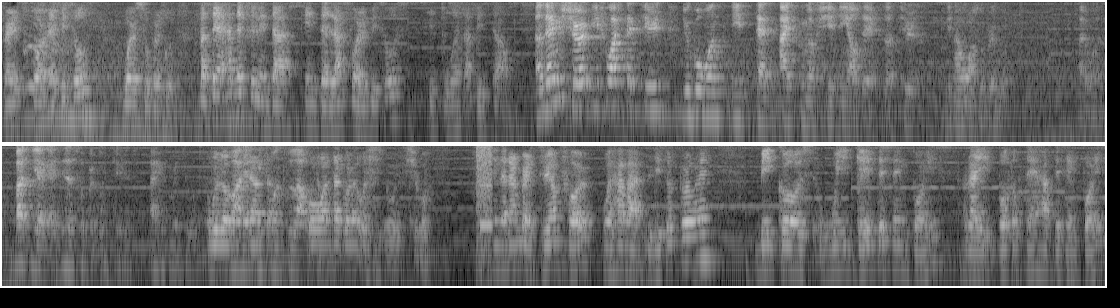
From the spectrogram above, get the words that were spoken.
first four episodes were super good. But then I had the feeling that in the last four episodes, it went a bit down. And I'm sure if you watch that series, you go want to eat that ice cream of shit in all the episodes. Series, it's I want. super good. I want. But yeah, guys, it's a super good series. I recommend you We love watch it if Miranda. you want to We love. want a collaboration with you. In the number 3 and 4, we have a little problem because we gave the same points, like both of them have the same points,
